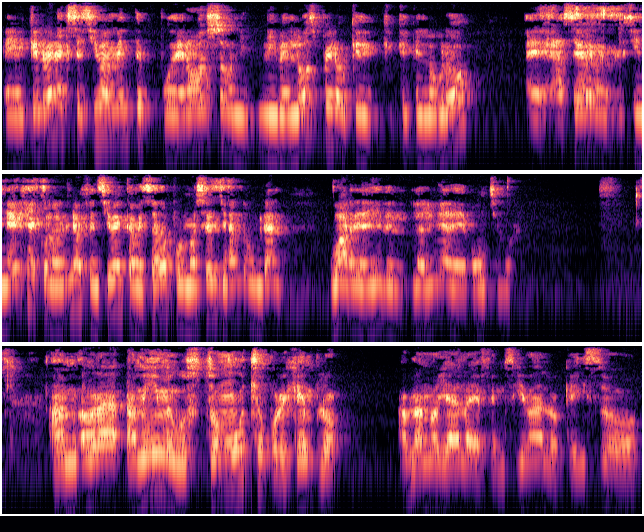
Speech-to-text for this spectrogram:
eh, que no era excesivamente poderoso ni, veloz, pero que, logró hacer sinergia con la línea ofensiva encabezada por Marcel Yando, un gran guardia ahí de la línea de Baltimore. Ahora, a mí me gustó mucho, por ejemplo, hablando ya de la defensiva, lo que hizo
